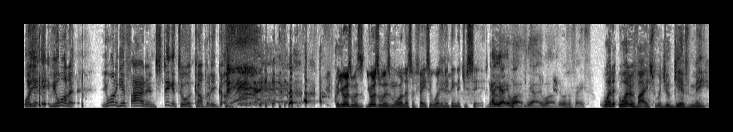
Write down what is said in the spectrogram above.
Well, you, if you want to, you want to get fired and stick it to a company. Go. So yours was yours was more or less a face. It wasn't anything that you said. yeah yeah it was yeah it was it was a face. what What advice would you give me,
